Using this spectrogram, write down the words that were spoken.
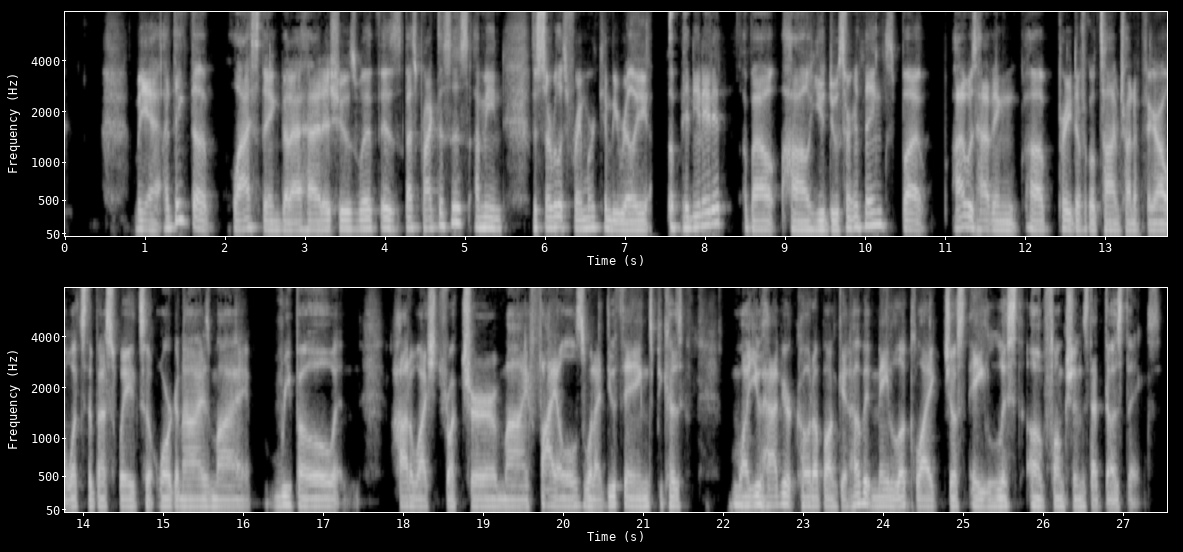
But yeah, I think the last thing that I had issues with is best practices. I mean, the serverless framework can be really opinionated about how you do certain things, but I was having a pretty difficult time trying to figure out what's the best way to organize my repo and how do I structure my files when I do things because while you have your code up on GitHub, it may look like just a list of functions that does things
